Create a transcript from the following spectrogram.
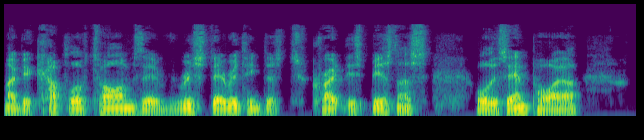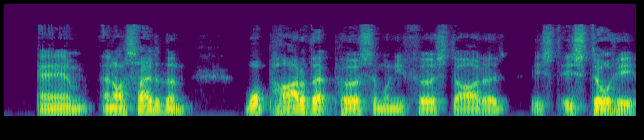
maybe a couple of times. They've risked everything to, to create this business or this empire. And and I say to them, what part of that person when you first started is is still here?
